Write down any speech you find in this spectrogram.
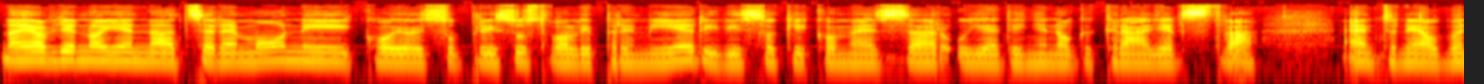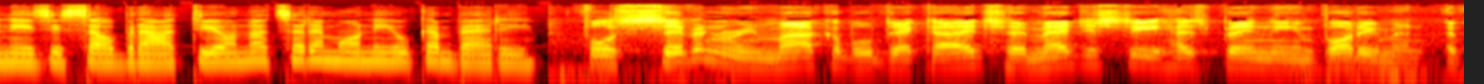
Najavljeno je na ceremoniji kojoj su prisustvovali premijer i visoki komesar Ujedinjenog kraljevstva. Anthony Albanese se obratio na ceremoniju u Canberri. For seven remarkable decades, Her Majesty has been the embodiment of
